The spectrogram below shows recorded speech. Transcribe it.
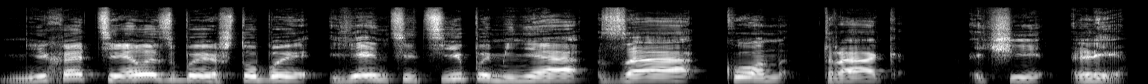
Не хотелось бы, чтобы енти-типы меня законтракчили.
